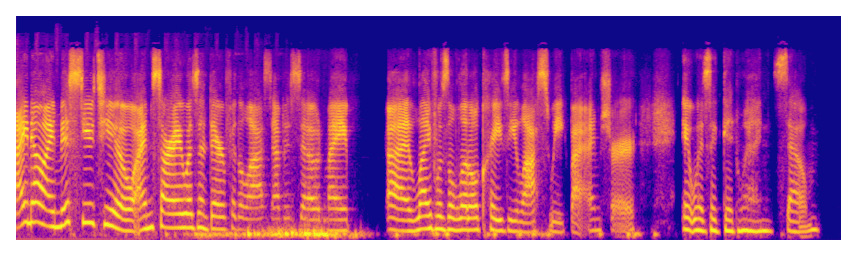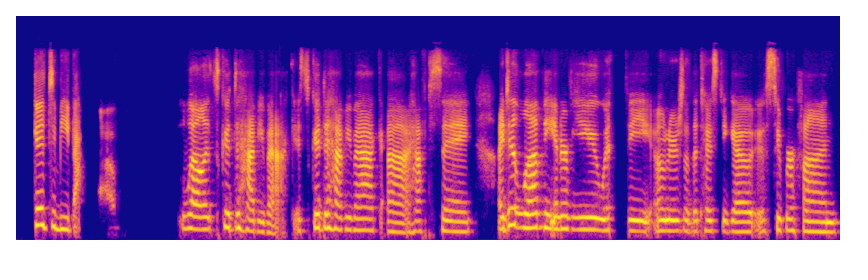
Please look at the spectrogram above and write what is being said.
I know, I missed you too. I'm sorry I wasn't there for the last episode. My uh, life was a little crazy last week, but I'm sure it was a good one. So good to be back. Well, it's good to have you back. It's good to have you back. Uh, I have to say, I did love the interview with the owners of the Toasty Goat. It was super fun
